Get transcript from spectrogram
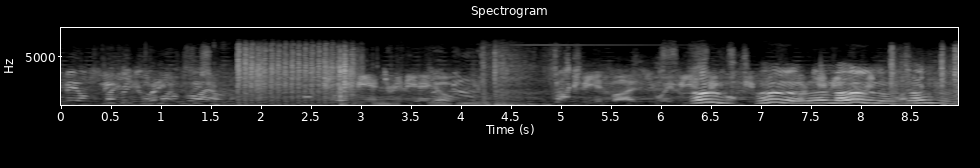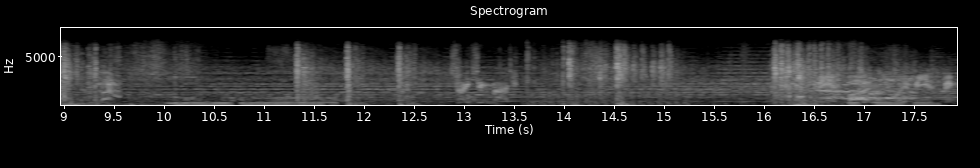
We've got a UAV on station. Ready for flyout. UAV entering the AO. Be advised, UAV is. RTB for resupply. Changing mag. Be advised, UAV is bingo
